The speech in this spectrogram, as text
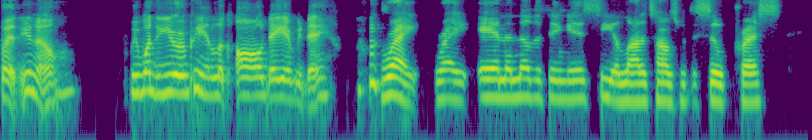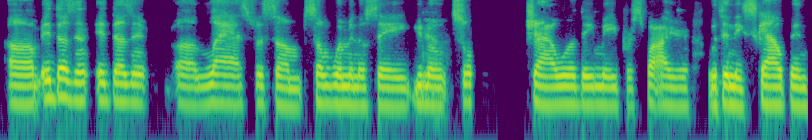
But you know, we want the European look all day, every day. right, right. And another thing is, see, a lot of times with the silk press, um, it doesn't it doesn't uh, last for some. Some women will say, you know, so shower they may perspire within a scalp, and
